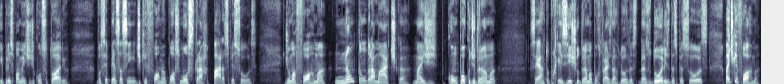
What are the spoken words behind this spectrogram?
e principalmente de consultório, você pensa assim, de que forma eu posso mostrar para as pessoas, de uma forma não tão dramática, mas com um pouco de drama, certo? Porque existe o drama por trás das, dor, das, das dores das pessoas, mas de que forma?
